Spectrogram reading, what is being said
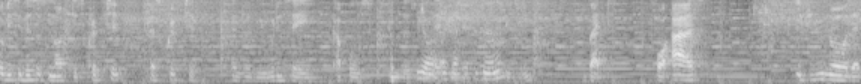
Obviously, this is not descriptive, prescriptive, as we wouldn't say couples do this, do No, that, do okay. that Mhm. specifically. But for us, if you know that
